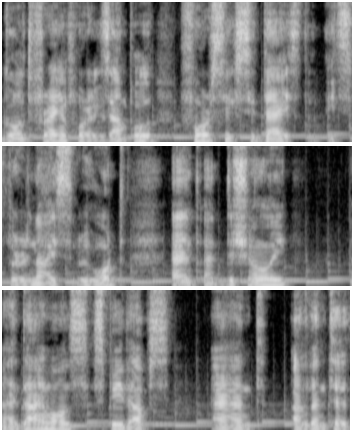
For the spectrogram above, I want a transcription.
gold frame for example for 60 days it's very nice reward and additionally uh, diamonds speed ups and advanced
